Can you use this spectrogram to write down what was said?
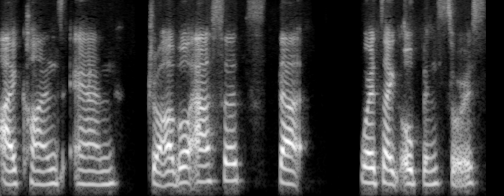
icons and drawable assets that where it's like open source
